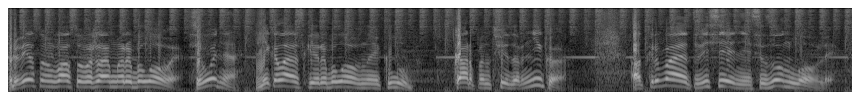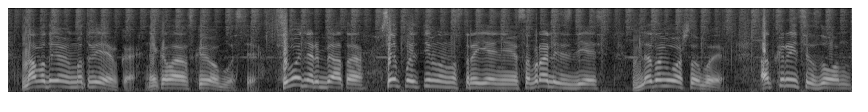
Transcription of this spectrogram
Приветствуем вас, уважаемые рыболовы! Сегодня Николаевский рыболовный клуб Carp and Feeder Nico открывает весенний сезон ловли на водоеме Матвеевка Николаевской области. Сегодня, ребята, все в позитивном настроении собрались здесь для того, чтобы открыть сезон,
